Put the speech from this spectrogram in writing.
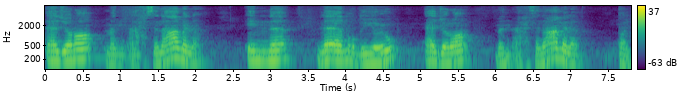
أجر من أحسن عملا. إن لا نضيع أجر من أحسن عملا. طيب.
